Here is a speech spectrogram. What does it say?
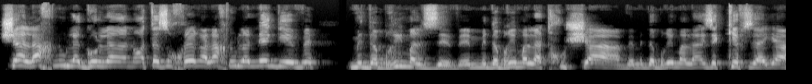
שהלכנו לגולן או אתה זוכר הלכנו לנגב ומדברים על זה ומדברים על התחושה ומדברים על איזה כיף זה היה.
